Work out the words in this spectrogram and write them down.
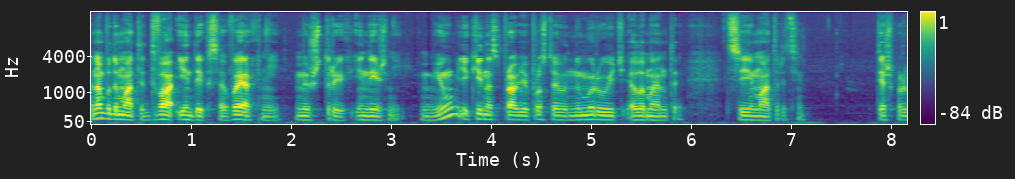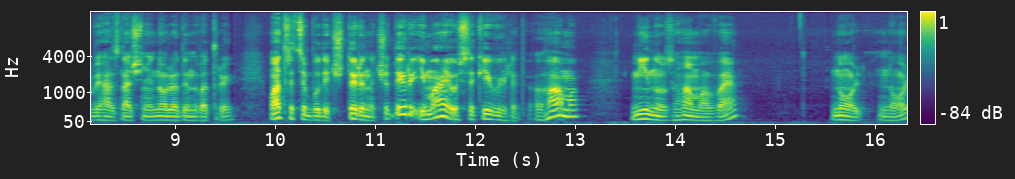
Вона буде мати два індекси верхній мюштрих і нижній мю, які насправді просто нумерують елементи цієї матриці. Теж пробігає значення 0, 1, 2, 3. Матриця буде 4 на 4 і має ось такий вигляд: гамма мінус гамма В 0, 0,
